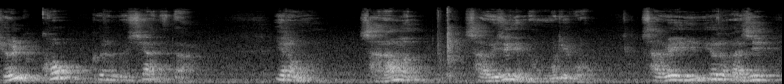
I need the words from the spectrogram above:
결코 그런 것이 아니다. 여러분, 사람은 사회적인 동물이고 사회의 여러 가지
